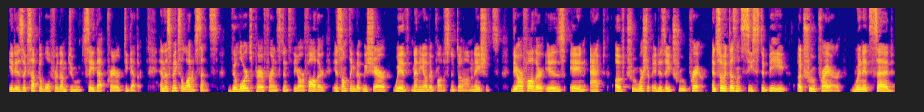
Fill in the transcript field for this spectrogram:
it is acceptable for them to say that prayer together. And this makes a lot of sense. The Lord's Prayer, for instance, the Our Father, is something that we share with many other Protestant denominations. The Our Father is an act of true worship. It is a true prayer. And so it doesn't cease to be a true prayer when it's said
